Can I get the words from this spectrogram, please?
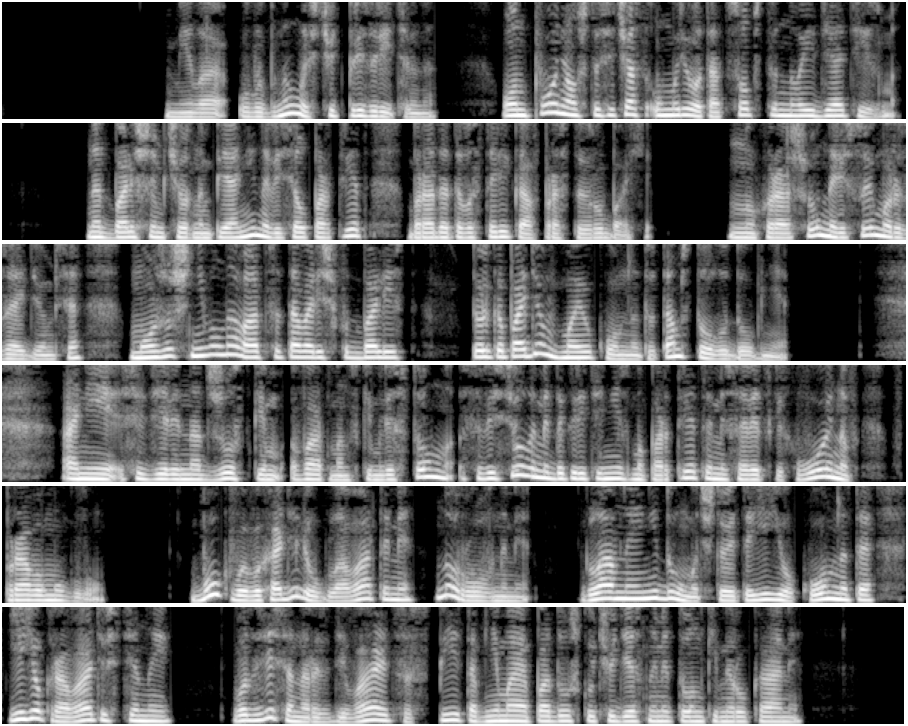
Мила улыбнулась чуть презрительно. Он понял, что сейчас умрет от собственного идиотизма. Над большим черным пианино висел портрет бородатого старика в простой рубахе. «Ну хорошо, нарисуем и разойдемся. Можешь не волноваться, товарищ футболист. Только пойдем в мою комнату, там стол удобнее». Они сидели над жестким ватманским листом с веселыми до кретинизма портретами советских воинов в правом углу. Буквы выходили угловатыми, но ровными. Главное не думать, что это ее комната, ее кровать у стены. Вот здесь она раздевается, спит, обнимая подушку чудесными тонкими руками.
